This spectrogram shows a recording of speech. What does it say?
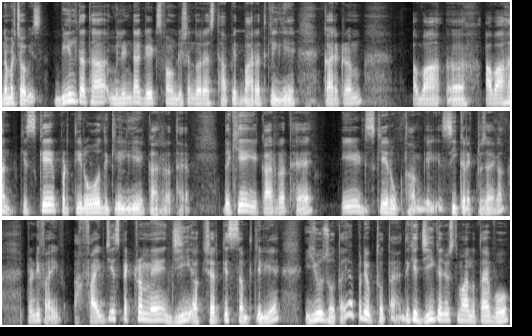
नंबर चौबीस, बील तथा मिलिंडा गेट्स फाउंडेशन द्वारा स्थापित भारत के लिए कार्यक्रम आवाहन किसके प्रतिरोध के लिए कार्यरत है? देखिए, ये कार्यरत है एड्स के रोकथाम के लिए। सी करेक्ट हो जाएगा। Twenty five five G spectrum में जी अक्षर किस शब्द के लिए यूज़ होता है या प्रयुक्त होता है? देखिए जी का जो इस्तेमाल होता है वो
